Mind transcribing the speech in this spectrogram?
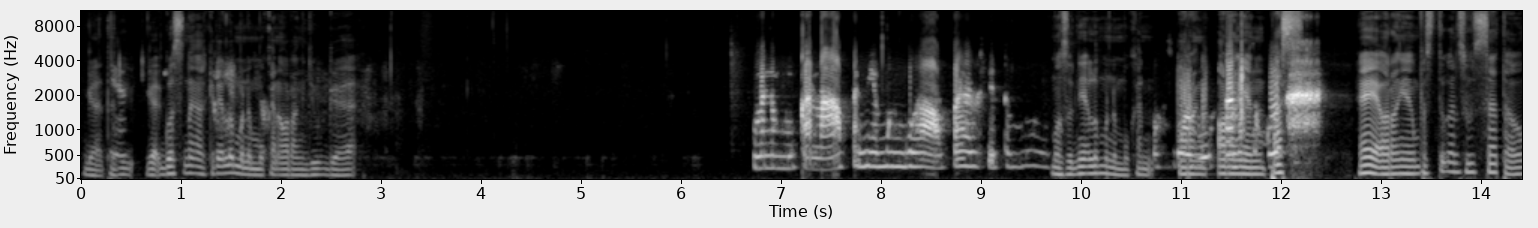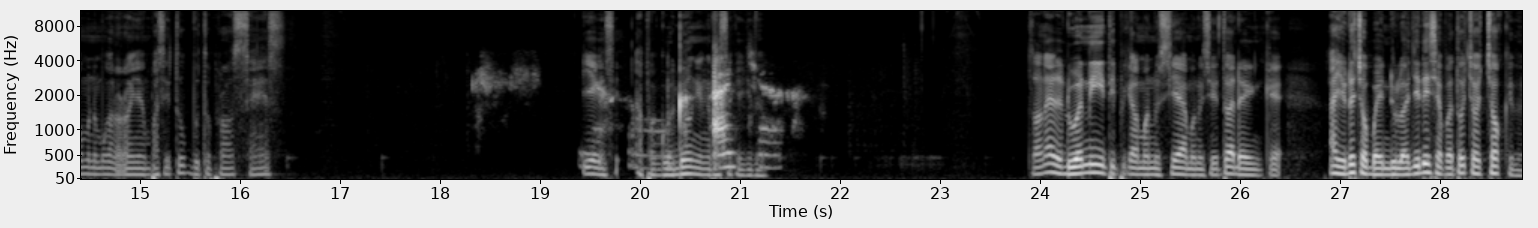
Gak tapi Gak gue senang akhirnya lo menemukan orang juga. Menemukan apa nih? Emang gua apa yang harus ditemuin Maksudnya lo menemukan Oh, ya orang bukan, orang yang aku- pas. Hei orang yang pas itu kan susah tau Menemukan orang yang pas itu butuh proses. Iya gak sih? Apa gue doang yang ngerasa kayak gitu? Soalnya ada dua nih tipikal manusia. Manusia itu ada yang kayak, ah yaudah cobain dulu aja deh siapa tuh cocok gitu.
